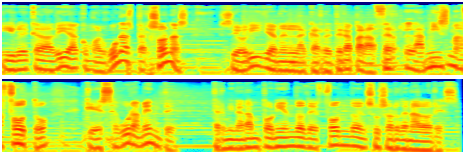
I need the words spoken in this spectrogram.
y ve cada día como algunas personas se orillan en la carretera para hacer la misma foto que seguramente terminarán poniendo de fondo en sus ordenadores.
